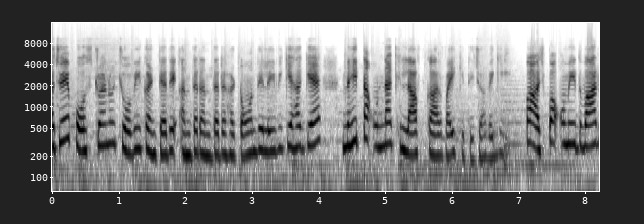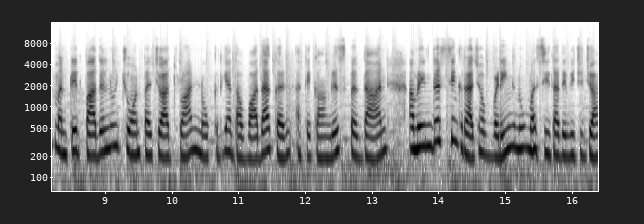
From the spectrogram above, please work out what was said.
ਅਜੇ ਪੋਸਟਰਾਂ ਨੂੰ 24 ਘੰਟਿਆਂ ਦੇ ਅੰਦਰ ਅੰਦਰ ਹਟਾਉਣ ਦੇ ਲਈ ਵੀ ਕਿਹਾ ਗਿਆ ਹੈ। ਨਹੀਂ ਤਾਂ ਉਹਨਾਂ ਖਿਲਾਫ ਕਾਰਵਾਈ ਕੀਤੀ ਜਾਵੇਗੀ। ਭਾਜਪਾ ਉਮੀਦਵਾਰ ਮਨਪ੍ਰੀਤ ਬਾਦਲ ਨੂੰ ਚੋਣ ਪ੍ਰਚਾਰ ਦੌਰਾਨ ਨੌਕਰੀਆਂ ਦਾ ਵਾਅਦਾ ਕਰਨ ਅਤੇ ਕਾਂਗਰਸ ਪ੍ਰਧਾਨ ਅਮਰਿੰਦਰ ਸਿੰਘ ਰਾਜਾ ਵੜਿੰਗ ਨੂੰ ਮਸਜਿਦਾਂ ਦੇ ਵਿੱਚ ਜਾ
